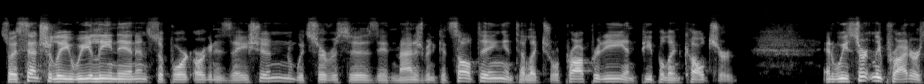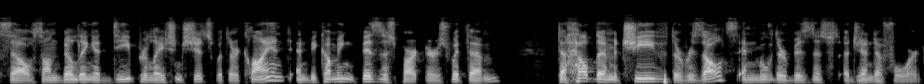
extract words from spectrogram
So essentially, we lean in and support organization with services in management consulting, intellectual property, and people and culture. And we certainly pride ourselves on building a deep relationships with our client and becoming business partners with them to help them achieve the results and move their business agenda forward.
